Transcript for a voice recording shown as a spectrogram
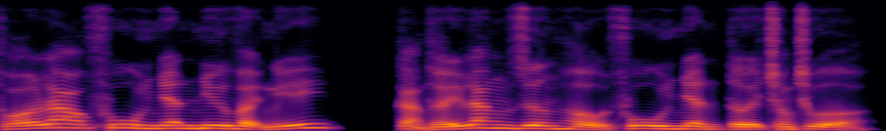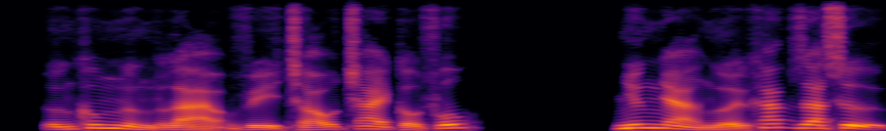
Phó Lao phu nhân như vậy nghĩ, cảm thấy lăng dương hầu phu nhân tới trong chùa, ứng không ngừng là vì cháu trai cầu phúc. Nhưng nhà người khác ra sự,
